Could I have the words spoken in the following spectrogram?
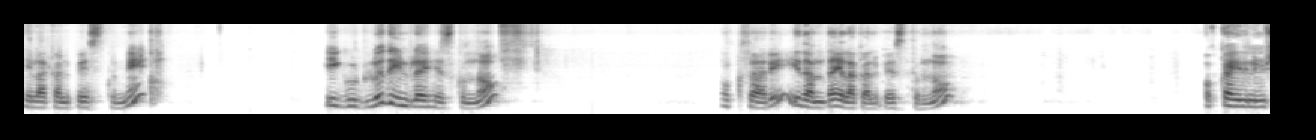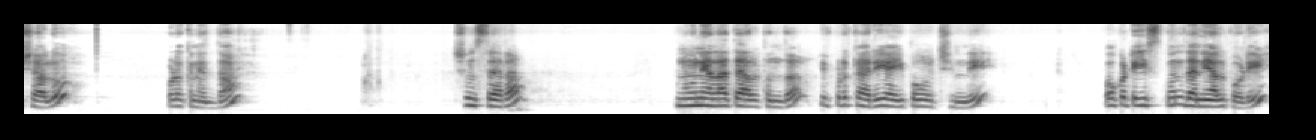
ఇలా కలిపేసుకుని ఈ గుడ్లు దీంట్లో వేసేసుకుందాం. ఒకసారి ఇదంతా ఇలా కలిపేసుకుందాం. ఒక ఐదు నిమిషాలు ఉడకనిద్దాం. చూసారా? నూనె ఎలా తేలుతుందో ఇప్పుడు కర్రీ అయిపోవచ్చింది. ఒక టీ స్పూన్ ధనియాల పొడి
